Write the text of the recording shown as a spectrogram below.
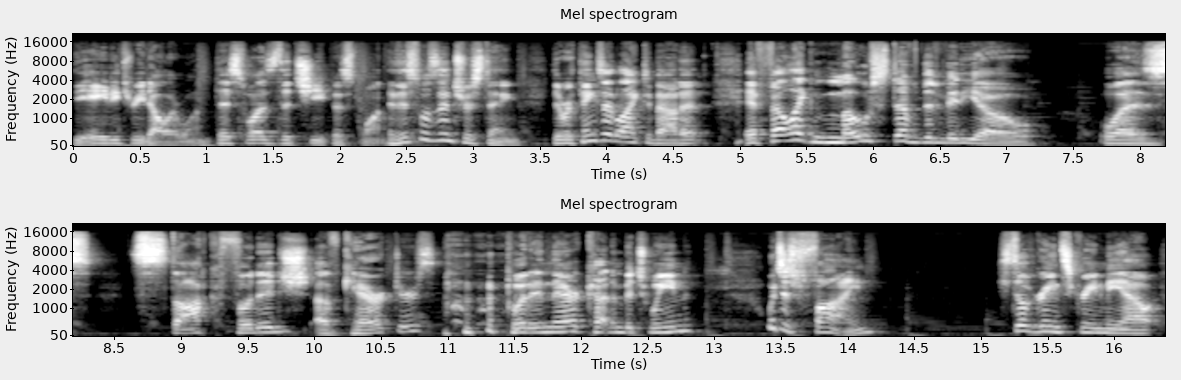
the $83 one. This was the cheapest one. And this was interesting. There were things I liked about it. It felt like most of the video was stock footage of characters put in there, cut in between, which is fine. Still green screened me out.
